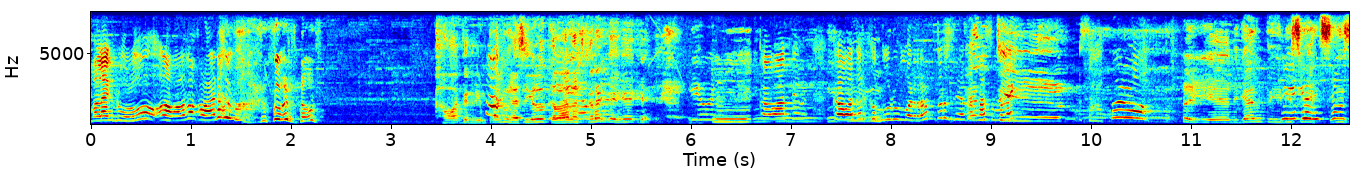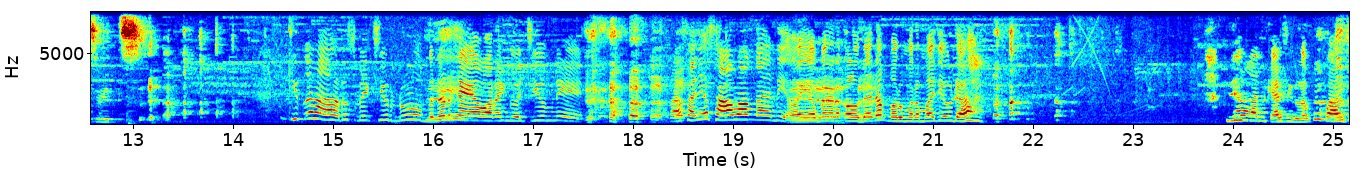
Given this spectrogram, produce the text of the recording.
Melek dulu lama-lama kelana baru dong khawatir di prank gak sih lo kalau anak sekarang kayak kayak, kayak iya bener. Khawatir khawatir keburu merem terus ternyata pas melek Anjir. siapa lo? Iya diganti di switch di switch. Kita harus make sure dulu bener Iya. nggak ya orang yang gue cium nih? Rasanya sama nggak nih? Oh iya Iya. bener kalau udah enak baru merem aja udah. Jangan kasih lepas.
